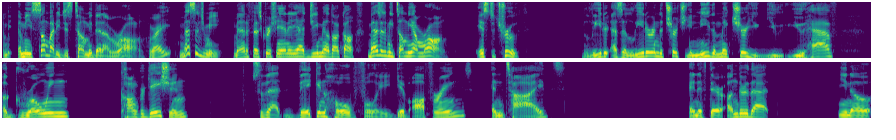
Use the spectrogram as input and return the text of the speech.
I mean, I mean, somebody just tell me that I'm wrong, right? Message me, manifestchristianity at gmail.com. Message me, tell me I'm wrong. It's the truth. Leader, as a leader in the church, you need to make sure you you you have a growing congregation so that they can hopefully give offerings and tithes. And if they're under that, you know,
